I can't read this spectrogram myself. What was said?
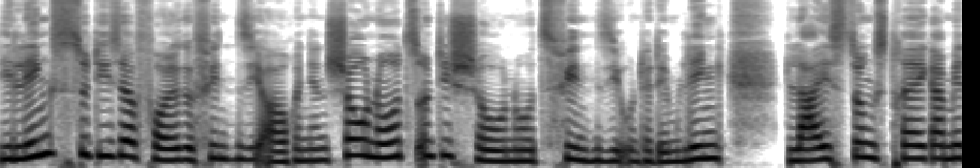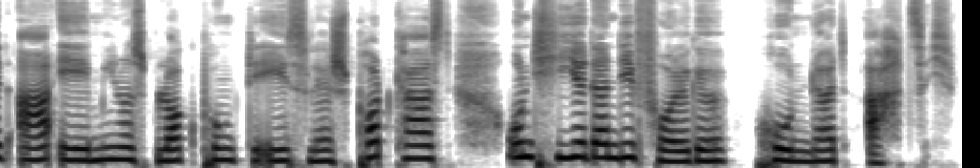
Die Links zu dieser Folge finden Sie auch in den Show Notes und die Show Notes finden Sie unter dem Link Leistungsträger mit ae-blog.de slash podcast und hier dann die Folge 180.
